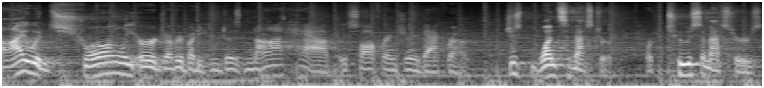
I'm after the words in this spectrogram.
I would strongly urge everybody who does not have a software engineering background, just one semester or two semesters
